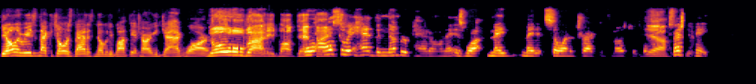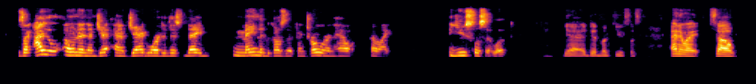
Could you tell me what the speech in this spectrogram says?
the only reason that controller is bad is nobody bought the Atari Jaguar. nobody bought that well, thing. also it had the number pad on it, is what made made it so unattractive to most people. Yeah. especially me. It's like I own an, a, a Jaguar to this day, mainly because of the controller and how uh, like useless it looked. Yeah, it did look useless. Anyway, so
